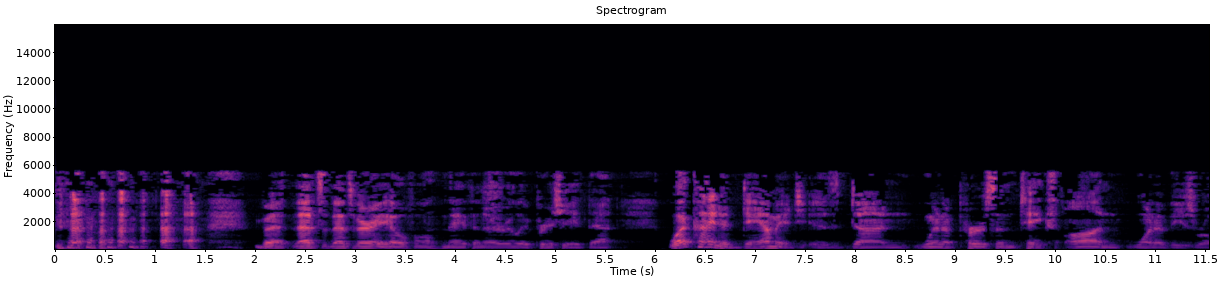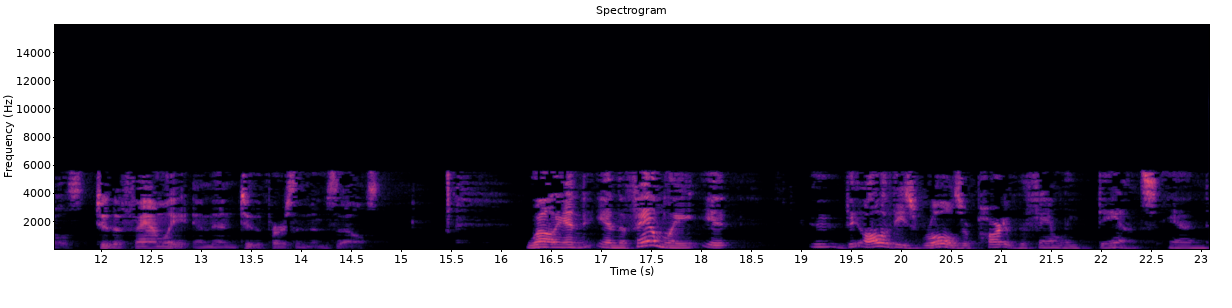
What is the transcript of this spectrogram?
but that's, that's very helpful, Nathan. I really appreciate that. What kind of damage is done when a person takes on one of these roles to the family and then to the person themselves? Well, in, in the family, it, the, all of these roles are part of the family dance and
